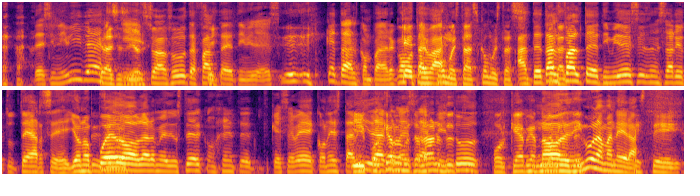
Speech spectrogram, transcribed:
desinhibida Gracias, y señor. su absoluta falta Sí. de timidez. Eh, ¿Qué tal, compadre? ¿Cómo ¿Qué te tal? va? ¿Cómo estás? ¿Cómo estás? Ante ¿Qué tal tal? falta de timidez es necesario tutearse. Yo no Desde puedo luego. hablarme de usted con gente que se ve con esta ¿Y vida, por qué con esta hablarnos de- actitud. por qué no, de- ninguna manera. Este,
